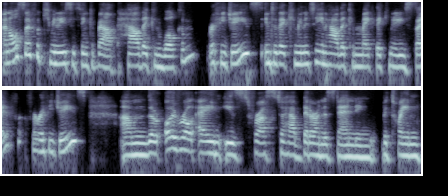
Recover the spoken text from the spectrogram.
and also for communities to think about how they can welcome refugees into their community and how they can make their communities safe for refugees. Um, the overall aim is for us to have better understanding between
